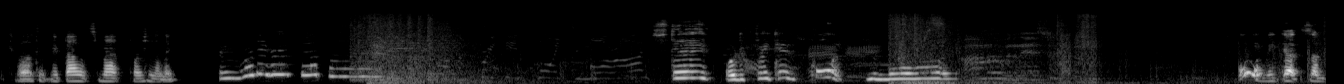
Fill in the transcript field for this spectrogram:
It's a relatively balanced map, personally. I'm running up my balls. Stay on the freaking point, you moron. Oh, we got some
